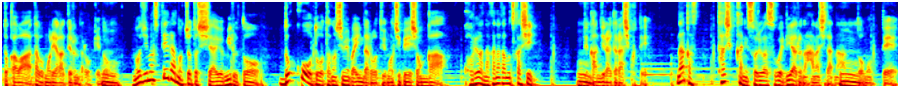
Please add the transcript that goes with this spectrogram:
とかは多分盛り上がってるんだろうけど、うん。野島ステラのちょっと試合を見るとどこをどう楽しめばいいんだろうというモチベーションがこれはなかなか難しいって感じられたらしくて、なんか確かにそれはすごいリアルな話だなと思って、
